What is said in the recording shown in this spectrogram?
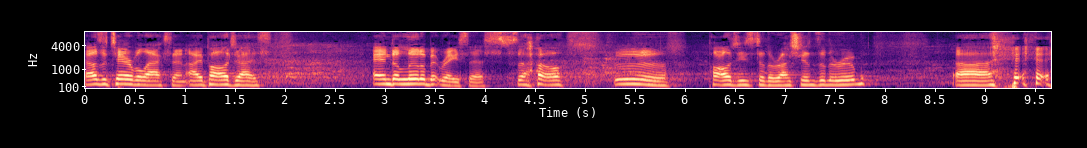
That was a terrible accent. I apologize. And a little bit racist. So, ugh, apologies to the Russians in the room. Uh,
